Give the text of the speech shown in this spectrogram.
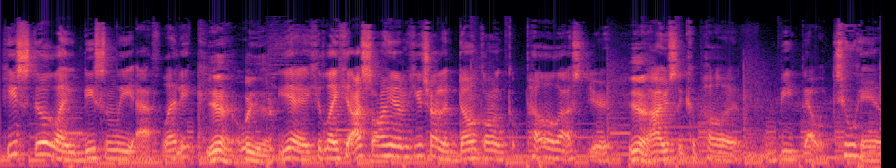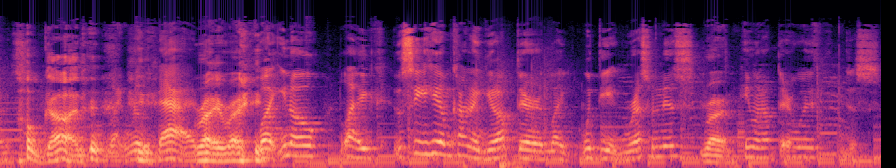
He's still like decently athletic. Yeah. Oh yeah. Yeah, he like I saw him. He tried to dunk on Capela last year. Yeah. Obviously Capela beat that with two hands, Oh God. like really bad. right. Right. But you know, like to see him kind of get up there, like with the aggressiveness right. he went up there with, just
